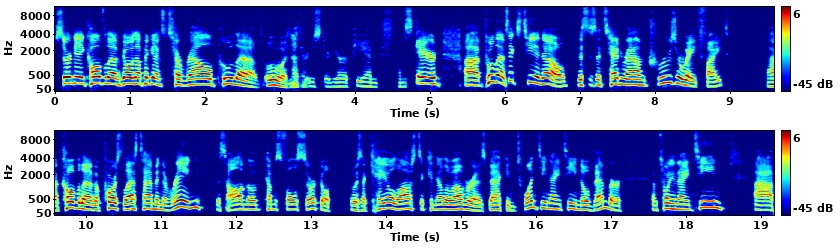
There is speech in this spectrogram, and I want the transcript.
Sergey Kovalev going up against Terrell Pulev. Ooh, another Eastern European. I'm scared. Uh, Pulev 16 and 0. This is a 10 round cruiserweight fight. Uh, Kovalev, of course, last time in the ring, this all go, comes full circle. It was a KO loss to Canelo Alvarez back in 2019, November of 2019. Uh,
